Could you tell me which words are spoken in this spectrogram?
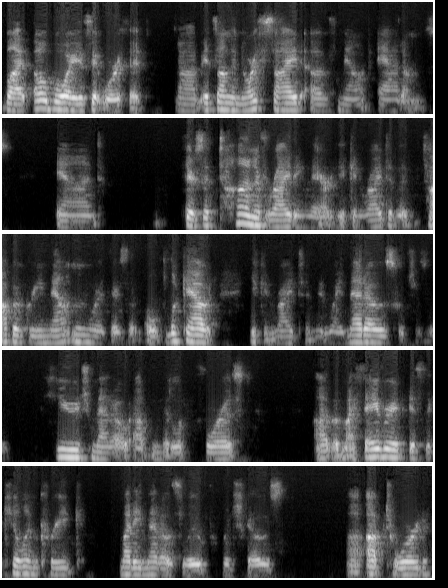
but oh boy, is it worth it. Um, it's on the north side of Mount Adams, and there's a ton of riding there. You can ride to the top of Green Mountain where there's an old lookout. You can ride to Midway Meadows, which is a huge meadow out in the middle of the forest. Uh, but my favorite is the Killen Creek Muddy Meadows Loop, which goes uh, up toward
